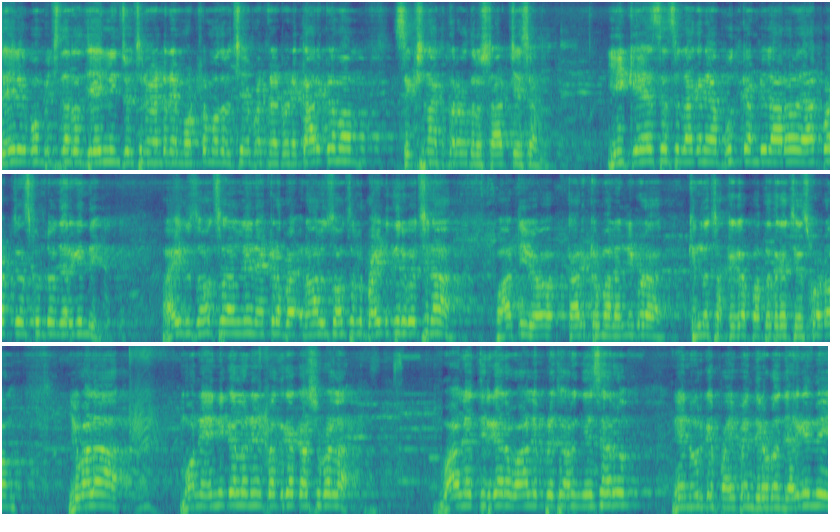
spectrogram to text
జైలుకి పంపించిన తర్వాత జైలు నుంచి వచ్చిన వెంటనే మొట్టమొదటి చేపట్టినటువంటి కార్యక్రమం శిక్షణ తరగతులు స్టార్ట్ చేశాం. ఈ కేఎస్ఎస్ లాగానే ఆ బూత్ కమిటీలు ఆ రోజు ఏర్పాటు చేసుకుంటాం జరిగింది. ఐదు సంవత్సరాలు నేను ఎక్కడ నాలుగు సంవత్సరాలు బయట తిరిగి వచ్చిన పార్టీ కార్యక్రమాలన్నీ కూడా కింద చక్కగా పద్ధతిగా చేసుకోవడం. ఇవాళ మొన్న ఎన్నికల్లో నేను పెద్దగా కష్టపడలా. వాళ్ళే తిరిగారు వాళ్ళే ప్రచారం చేశారు. నేను ఊరికే పై పైన తిరగడం జరిగింది.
